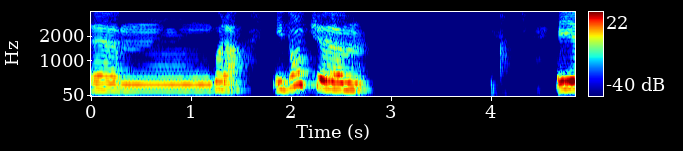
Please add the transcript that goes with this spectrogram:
Euh, voilà. Et donc, euh, et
